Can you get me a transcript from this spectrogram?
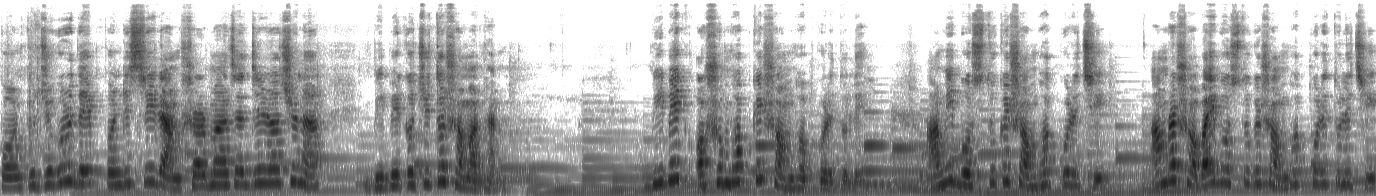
পরম পূজ্য গুরুদেব পণ্ডিত শ্রী রাম শর্মা আচার্যের রচনা, বিবেকোচিত সমাধান। বিবেক অসম্ভবকে সম্ভব করে তোলে। আমি বস্তুকে সম্ভব করেছি, আমরা সবাই বস্তুকে সম্ভব করে তুলেছি,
